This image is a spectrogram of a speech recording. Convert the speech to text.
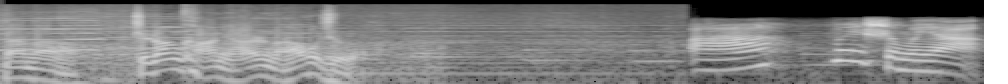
娜娜，这张卡你还是拿回去吧。啊？为什么呀？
